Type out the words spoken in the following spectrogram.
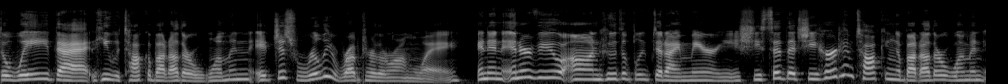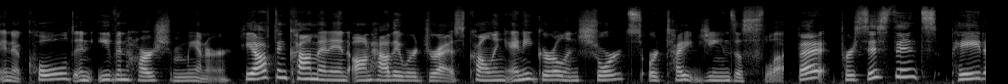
the way that he would talk about other women, it just really rubbed her the wrong way. In an interview on Who the Bleep Did I Marry, she said that she heard him talking about other women in a cold and even harsh manner. He often commented on how they were dressed, calling any girl in shorts or tight jeans a slut. But persistence paid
